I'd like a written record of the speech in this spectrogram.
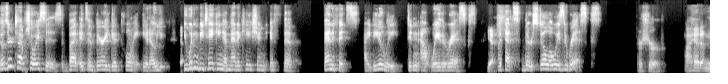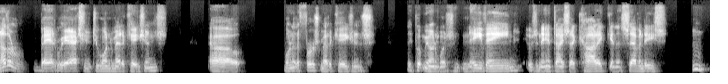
Those are tough choices, but it's a very good point. You know, you you wouldn't be taking a medication if the benefits ideally didn't outweigh the risks. yes But that's there's still always the risks. for sure. I had another bad reaction to one of the medications. Uh, one of the first medications they put me on was Navane. It was an antipsychotic in the 70s. Mm.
